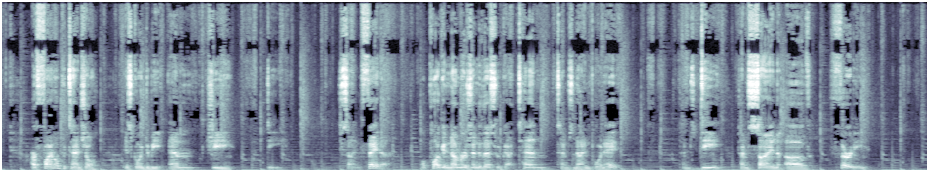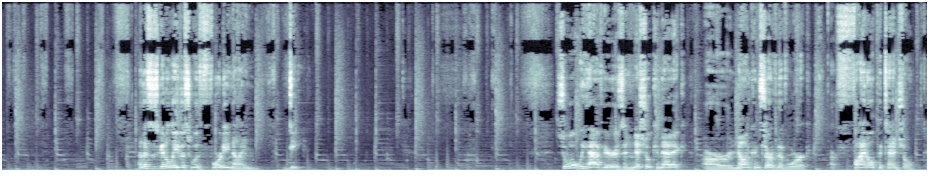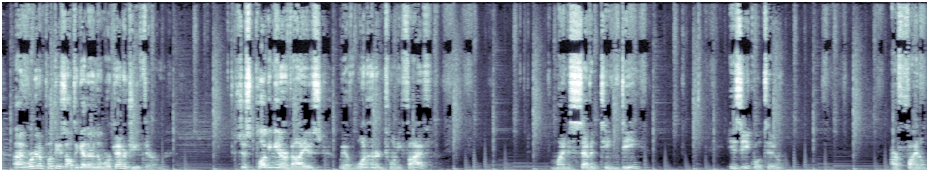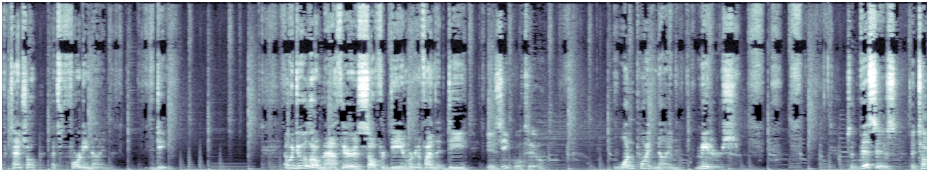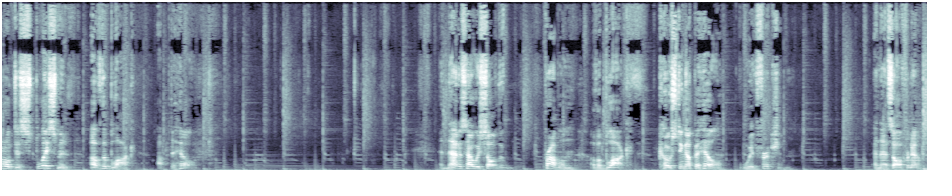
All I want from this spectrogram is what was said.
our final potential is going to be mgd sine theta. We'll plug in numbers into this. We've got 10 times 9.8 times d times sine of 30. And this is going to leave us with 49d. So what we have here is initial kinetic, our non-conservative work, our final potential, and we're going to put these all together in the work energy theorem. It's just plugging in our values. We have 125 minus 17d is equal to our final potential, that's 49d. And we do a little math here to solve for d, and we're gonna find that d is equal to 1.9 meters. So this is the total displacement of the block up the hill. And that is how we solve the problem of a block coasting up a hill with friction. And that's all for now.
